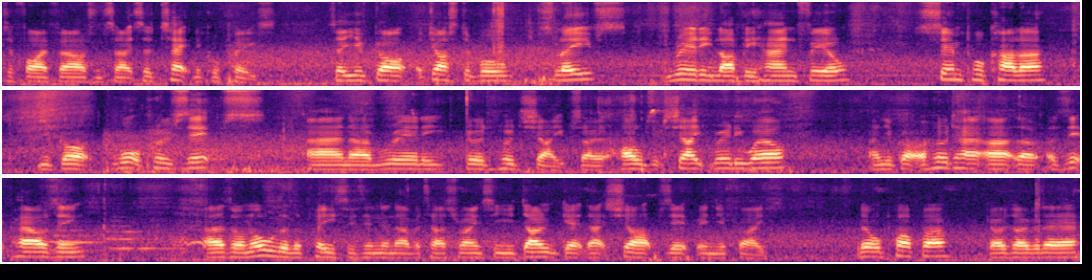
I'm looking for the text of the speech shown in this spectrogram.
to 5000 so it's a technical piece. So you've got adjustable sleeves, really lovely hand feel, simple colour, you've got waterproof zips, and a really good hood shape. So it holds its shape really well. And you've got a hood, uh, a zip housing, as on all of the pieces in the Navitas range, so you don't get that sharp zip in your face. Little popper goes over there.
